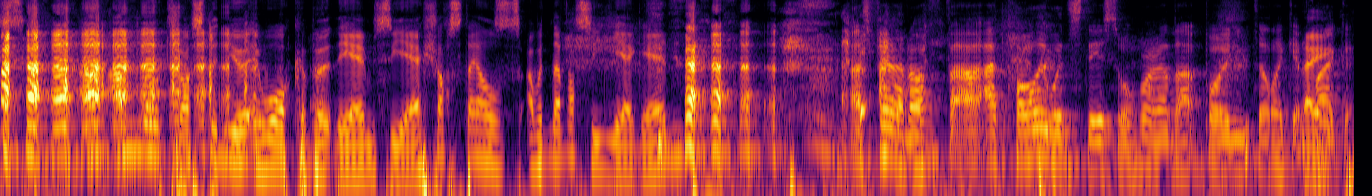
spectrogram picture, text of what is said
I, I'm not trusting you to walk about the MC Escher styles. I would never see you again. That's fair enough, but I, I probably would stay sober at that point until I get Right. back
